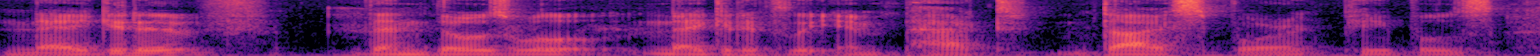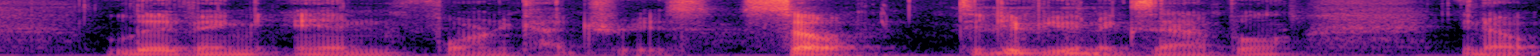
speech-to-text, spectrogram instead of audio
negative, then those will negatively impact diasporic peoples living in foreign countries. So, to give you an mm-hmm. example, you know,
